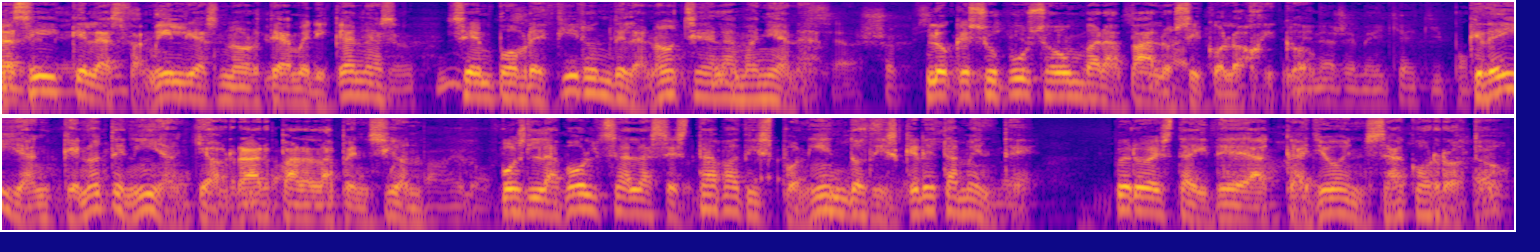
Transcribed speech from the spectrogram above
Así que las familias norteamericanas se empobrecieron de la noche a la mañana, lo que supuso un varapalo psicológico. Creían que no tenían que ahorrar para la pensión, pues la bolsa las estaba disponiendo discretamente. Pero esta idea cayó en saco roto.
